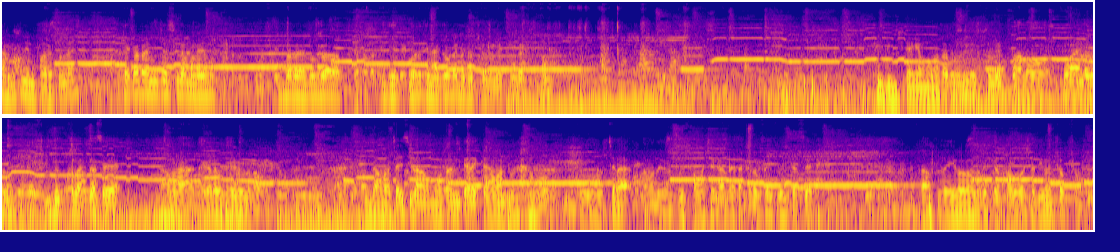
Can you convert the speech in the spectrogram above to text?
আর কিছুদিন পরে বললেন টাকাটা নিতেছিলাম মানে একবারে রোজা ঈদের পরের দিন আগে ওটা চলে লেখা রাখতাম ফিলিংসটা কেমন? ভালো। দুঃখ লাগতেছে আমরা টাকাটা উঠে ফেলব। কিন্তু আমরা চাইছিলাম মোটামুটি একটা অ্যামাউন্ট উঠাবো। হচ্ছে না, আমাদের একটু সমস্যা কারণে টাকাটা উঠাইতে হইতেছে তারপরে এইভাবে আমাদেরকে ভালোবাসা দিবেন সবসময়।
